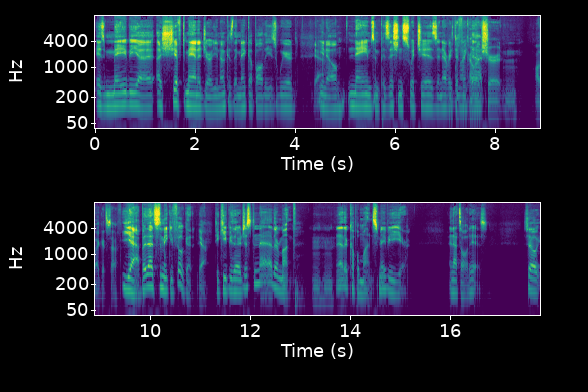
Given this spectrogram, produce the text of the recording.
is maybe a, a shift manager you know because they make up all these weird Yeah. you know names and position switches and everything like colored that shirt and all that good stuff. yeah, but that's to make you feel good. Yeah. To keep you there just another month, mm-hmm. another couple months, maybe a year. And that's all it is. So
